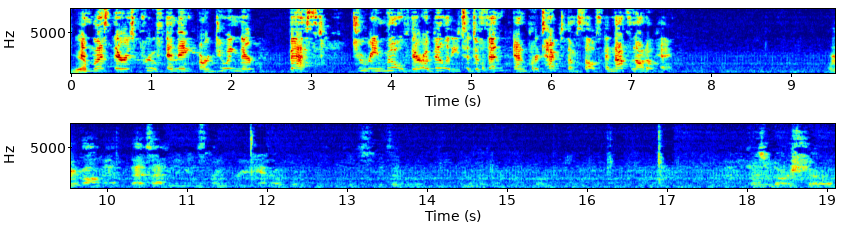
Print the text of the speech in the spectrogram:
Yep. unless there is proof, and they are doing their best to remove their ability to defend and protect themselves, and that's not okay. Quick comment, that's happening in Spring Creek and Oakwood. It's, it's everywhere. Doesn't our sheriff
